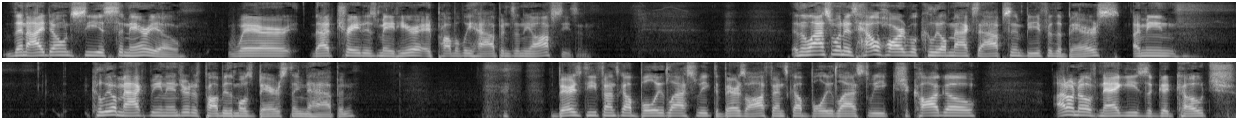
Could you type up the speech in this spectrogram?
then I don't see a scenario where that trade is made here. It probably happens in the offseason. And the last one is how hard will Khalil Mack's absent be for the Bears? I mean, Khalil Mack being injured is probably the most Bears thing to happen. the Bears defense got bullied last week. The Bears offense got bullied last week. Chicago, I don't know if Nagy's a good coach.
